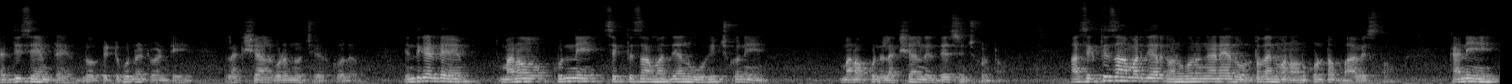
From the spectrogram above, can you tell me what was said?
అట్ ది సేమ్ టైం నువ్వు పెట్టుకున్నటువంటి లక్ష్యాలను కూడా నువ్వు చేరుకోలేవు. ఎందుకంటే మనం కొన్ని శక్తి సామర్థ్యాలను ఊహించుకొని మనం కొన్ని లక్ష్యాలు నిర్దేశించుకుంటాం. ఆ శక్తి సామర్థ్యాలకు అనుగుణంగానే అది ఉంటుందని మనం అనుకుంటాం భావిస్తాం. కానీ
